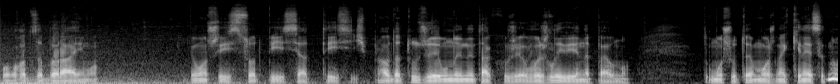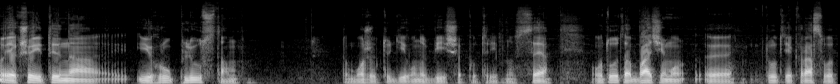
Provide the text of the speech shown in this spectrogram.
Погод забираємо. І вон 650 тисяч. Правда, тут же вони не так вже важливі, напевно. Тому що це можна кінець. Ну, якщо йти на ігру плюс там, то може тоді воно більше потрібно. Все. Отут бачимо, е, тут якраз от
